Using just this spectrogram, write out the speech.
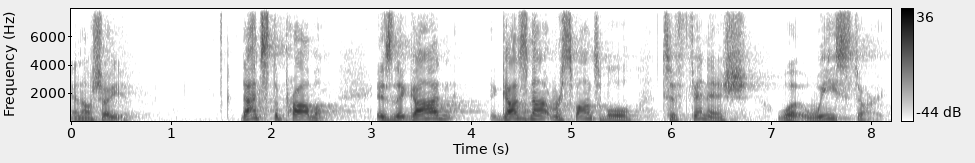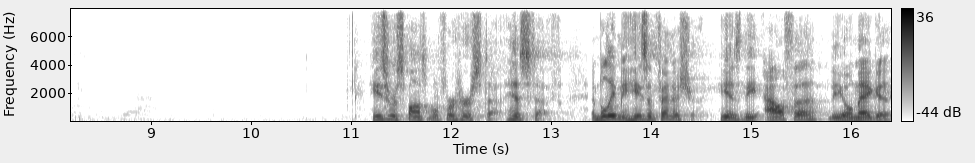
and I'll show you. That's the problem, is that God, God's not responsible to finish what we start. He's responsible for her stuff, his stuff. And believe me, he's a finisher. He is the Alpha, the Omega,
